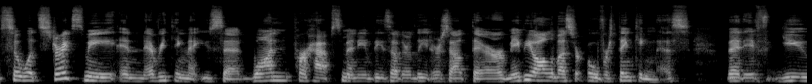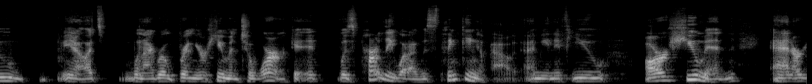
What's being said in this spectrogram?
so what strikes me in everything that you said, one, perhaps many of these other leaders out there, maybe all of us are overthinking this. That if you, you know, it's when I wrote Bring Your Human to Work, it was partly what I was thinking about. I mean, if you are human and are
